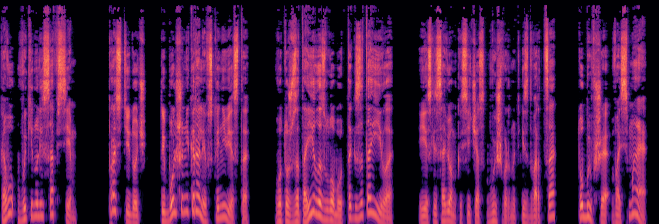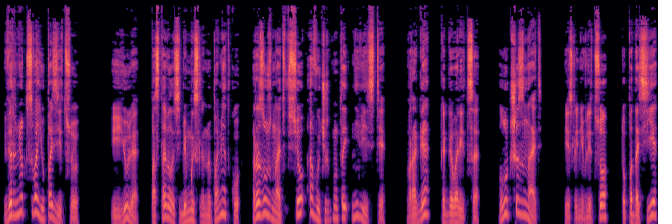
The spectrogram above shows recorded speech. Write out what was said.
кого выкинули совсем. Прости, дочь, ты больше не королевская невеста. Вот уж затаила злобу, так затаила. И если совенка сейчас вышвырнуть из дворца, то бывшая восьмая вернет свою позицию. И Юля поставила себе мысленную пометку разузнать все о вычеркнутой невесте. Врага, как говорится, лучше знать, если не в лицо, то по досье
